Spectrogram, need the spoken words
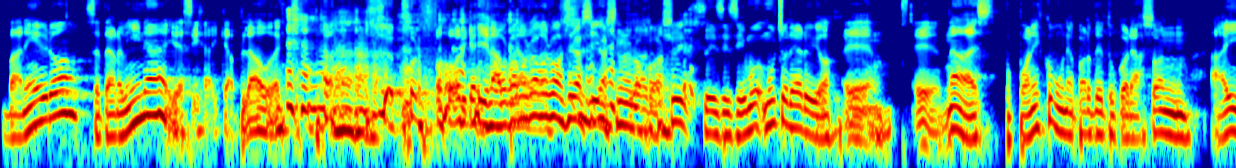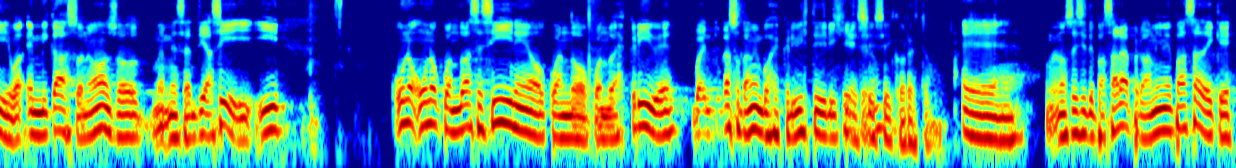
va negro, se termina y decís, ay, que aplaudan. Por favor, que alguien Vamos, aplauda. vamos, vamos a hacer así, así uno Claro. así. Sí, sí, sí, mu- mucho nervio. Eh, eh, nada, es, pones como una parte de tu corazón ahí. En mi caso, ¿no? Yo me, me sentí así. Y, y uno, uno cuando hace cine o cuando, cuando escribe, bueno, en tu caso también vos escribiste y Sí, dirigiste. sí, ¿no? sí, correcto. Eh, no sé si te pasará, pero a mí me pasa de que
